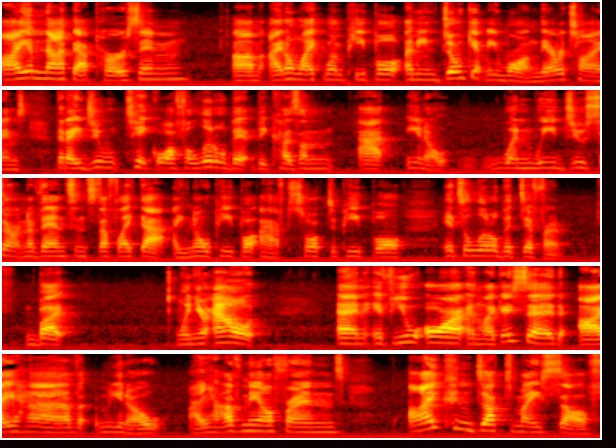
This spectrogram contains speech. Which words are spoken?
I am not that person um, I don't like when people, I mean, don't get me wrong. There are times that I do take off a little bit because I'm at, you know, when we do certain events and stuff like that, I know people, I have to talk to people. It's a little bit different. But when you're out, and if you are, and like I said, I have, you know, I have male friends, I conduct myself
